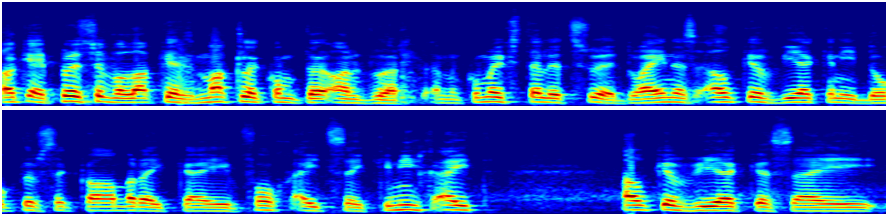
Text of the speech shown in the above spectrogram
Okay, Percival Lakke is maklik om te antwoord. I mean, kom ek stel dit so. Dwayne is elke week in die dokter se kamer, hy kyk vog uit sy knie uit. Elke week is hy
